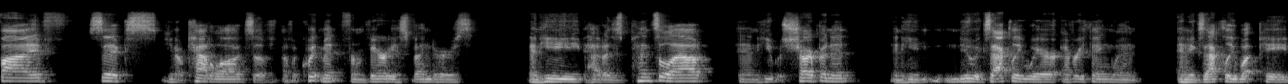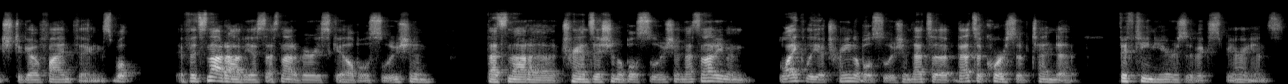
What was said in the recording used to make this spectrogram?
five, six, you know, catalogs of, of equipment from various vendors. And he had his pencil out and he was sharpening it and he knew exactly where everything went and exactly what page to go find things. Well, if it's not obvious, that's not a very scalable solution. That's not a transitionable solution. That's not even likely a trainable solution. That's a that's a course of 10 to 15 years of experience.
